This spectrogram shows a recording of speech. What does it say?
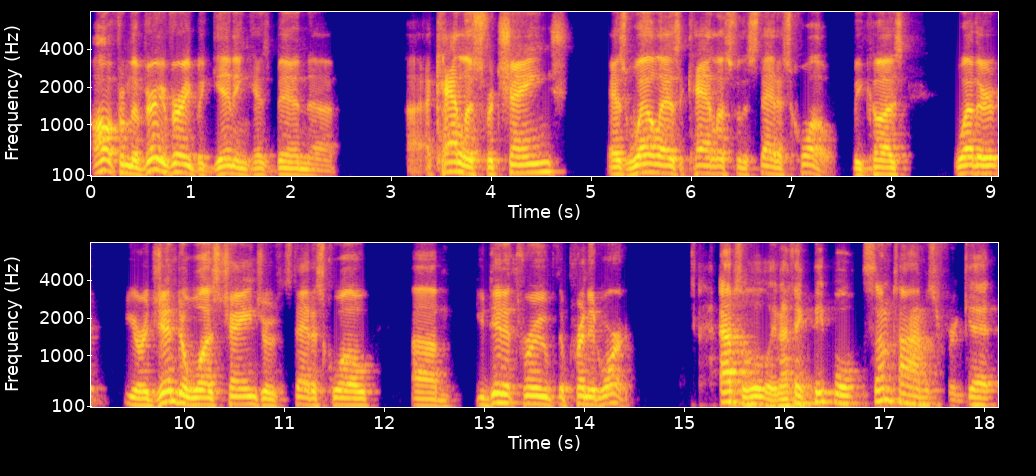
all from the very very beginning, has been uh, a catalyst for change as well as a catalyst for the status quo. Because whether your agenda was change or status quo, um, you did it through the printed word. Absolutely, and I think people sometimes forget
